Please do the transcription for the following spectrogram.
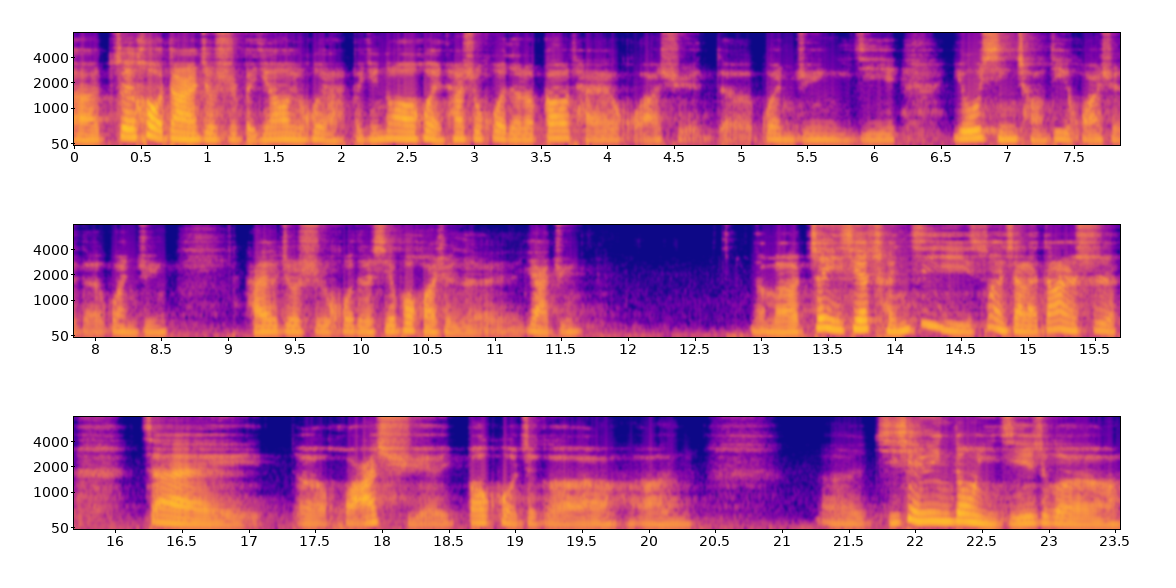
呃，最后当然就是北京奥运会了。北京冬奥会，他是获得了高台滑雪的冠军，以及 U 型场地滑雪的冠军，还有就是获得了斜坡滑雪的亚军。那么这一些成绩算下来，当然是在呃滑雪，包括这个呃呃极限运动以及这个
